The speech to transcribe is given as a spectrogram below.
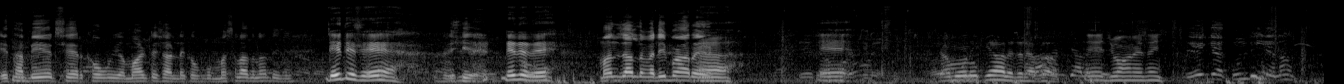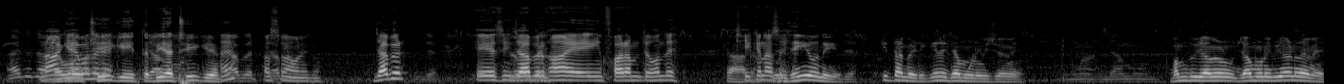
इतना बेर शेर खाऊं या माल्टे शाल्टे खाऊं मसला तो ना दे दे दे से। दे दे दे। मंजिल तो वली मार है। ए जमोनो क्या हाल है तेरा बाप ए जवान है सही। ये क्या कुंडी है ना? हाँ ना क्या पता ठीक है तबीयत ठीक है। अस्सलाम वालेकुम। जाबिर? ए सी जाबिर खान ए फार्म ते होंदे। ठीक है ना सही? सही होंदे कितना मेडी केरे जमोने विच में? बमदू जामोने। जामोने भी जानदा में?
